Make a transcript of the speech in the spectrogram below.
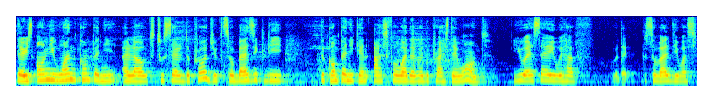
there is only one company allowed to sell the product. So basically, the company can ask for whatever the price they want. USA, we have, like, Sovaldi was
